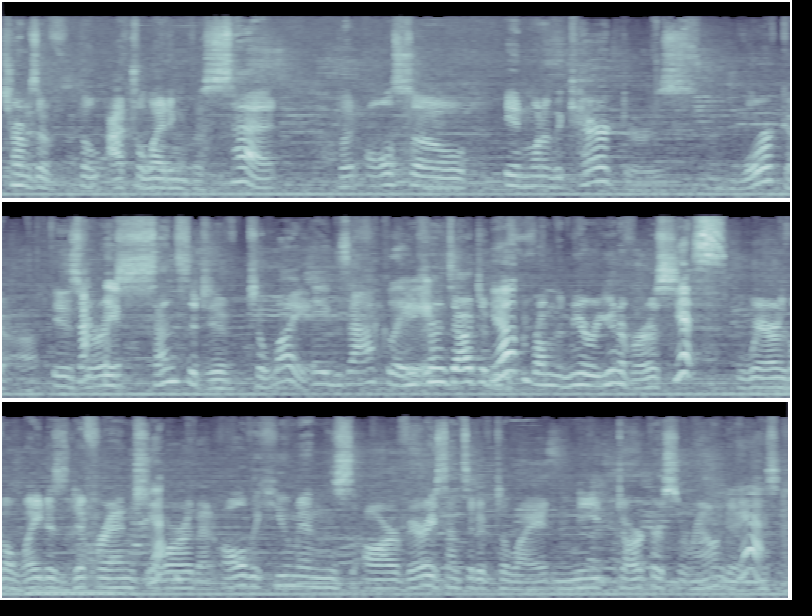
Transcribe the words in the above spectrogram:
terms of the actual lighting of the set, but also in one of the characters Lorca is exactly. very sensitive to light. Exactly. He turns out to be yep. from the mirror universe. Yes. Where the light is different, yep. or that all the humans are very sensitive to light and need darker surroundings, yeah.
